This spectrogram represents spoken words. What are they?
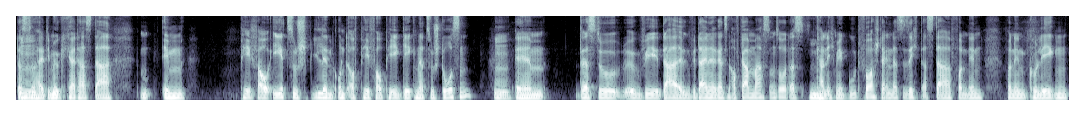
dass du halt die Möglichkeit hast, da im PvE zu spielen und auf PvP-Gegner zu stoßen. Ähm, dass du irgendwie da irgendwie deine ganzen Aufgaben machst und so, das kann ich mir gut vorstellen, dass sie sich das da von den, von den Kollegen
